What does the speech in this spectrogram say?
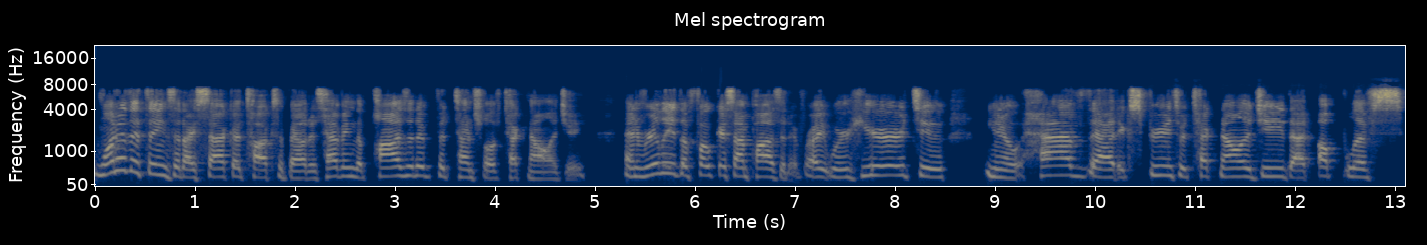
One of the things that ISACA talks about is having the positive potential of technology and really the focus on positive, right? We're here to, you know, have that experience with technology that uplifts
